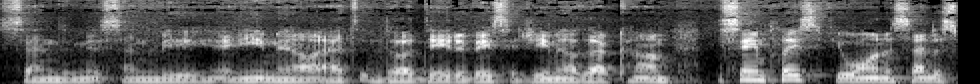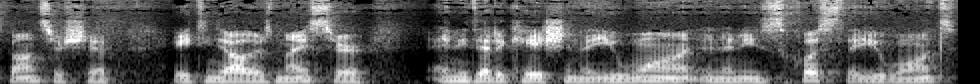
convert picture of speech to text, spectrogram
send me send me an email at thedatabase at gmail.com. The same place if you want to send a sponsorship, $18 Meister, any dedication that you want and any schus that you want.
